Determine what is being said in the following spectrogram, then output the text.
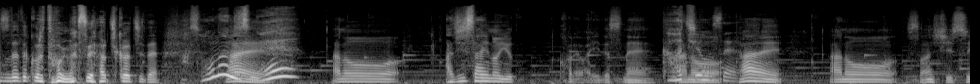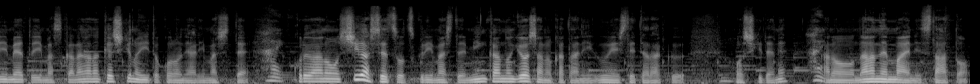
ず出てくると思いますよ あちこちで。あそうなんですね、あの紫陽花の湯これはいいですね。河内温泉。はいあの山水水明といいますかなかなか景色のいいところにありましてはい。これはあの市が施設を作りまして民間の業者の方に運営していただく方式でね、はい。あの7年前にスタート。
